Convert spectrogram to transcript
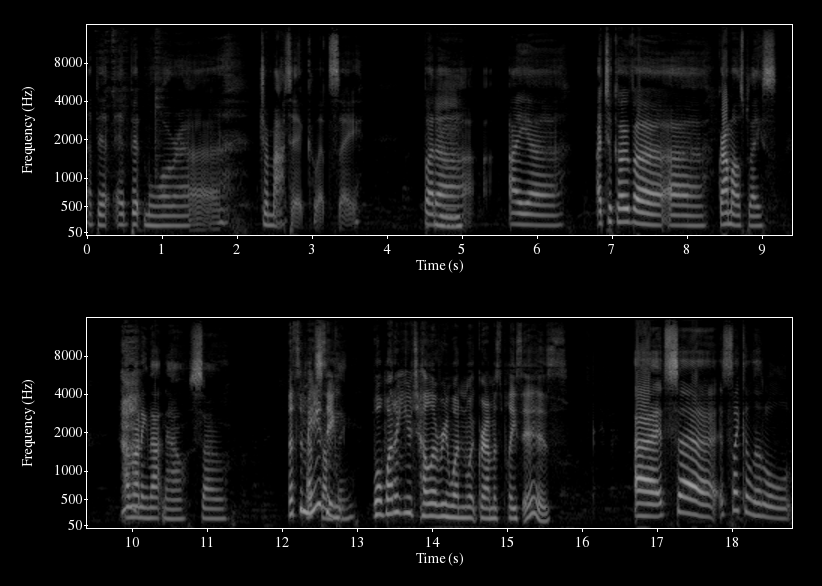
a bit a bit more uh dramatic, let's say. But uh Mm. I uh I took over uh grandma's place. I'm running that now, so That's that's amazing. something. Well, why don't you tell everyone what Grandma's place is? Uh, it's uh, it's like a little,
